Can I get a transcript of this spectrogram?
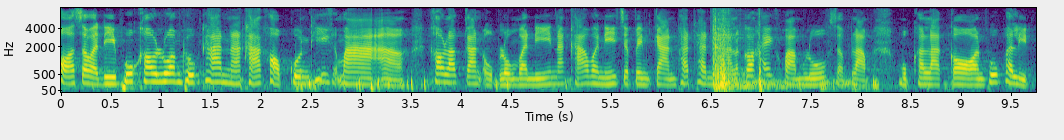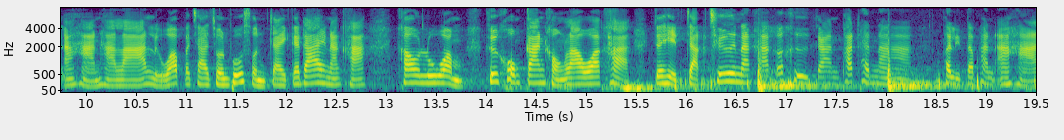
ขอสวัสดีผู้เข้าร่วมทุกท่านนะคะ ขอบคุณที่มาเข้ารับการอบรมวันนี้นะคะ วันนี้จะเป็นการพัฒนาแล้วก็ให้ความรู้สำหรับบุคลากร ผู้ผลิตอาหารหาร้าน หรือว่าประชาชนผู้สนใจก็ได้นะคะ เข้าร่วมคือโครงการของเราอะค่ะ จะเห็นจากชื่อนะคะก็คือการพัฒนา ผลิตภัณฑ์อาหาร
